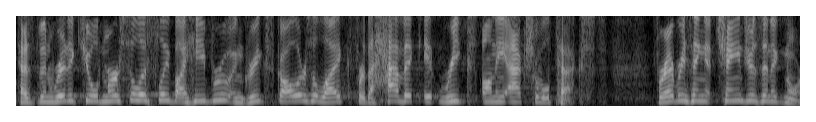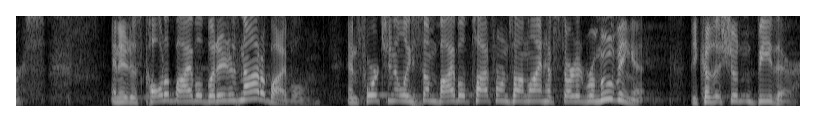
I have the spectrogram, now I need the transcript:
has been ridiculed mercilessly by Hebrew and Greek scholars alike for the havoc it wreaks on the actual text, for everything it changes and ignores and it is called a Bible, but it is not a Bible. And fortunately, some Bible platforms online have started removing it because it shouldn't be there.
